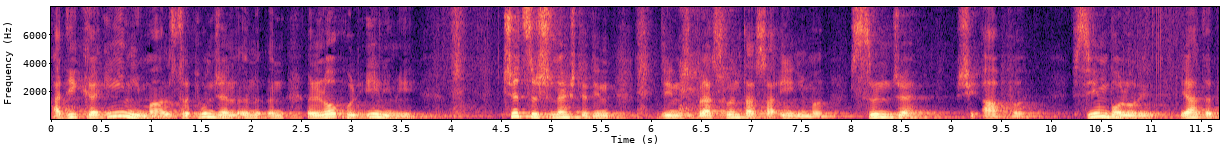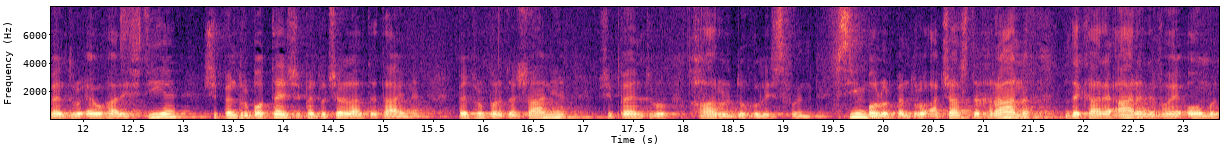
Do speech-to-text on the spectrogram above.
adică inima, îl străpunge în, în, în, în locul inimii. Ce țâșnește din, din preasfânta sa inimă? Sânge și apă. Simboluri, iată, pentru Euharistie și pentru botez și pentru celelalte taine. Pentru împărtășanie și pentru Harul Duhului Sfânt. Simboluri pentru această hrană de care are nevoie omul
